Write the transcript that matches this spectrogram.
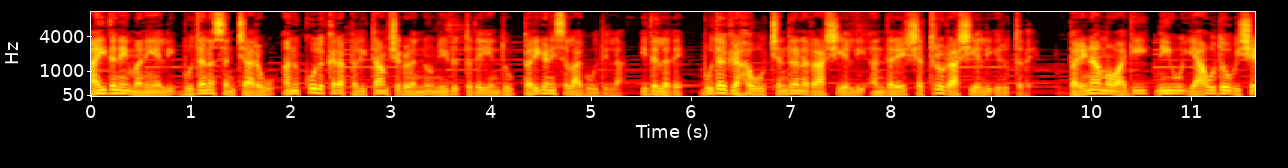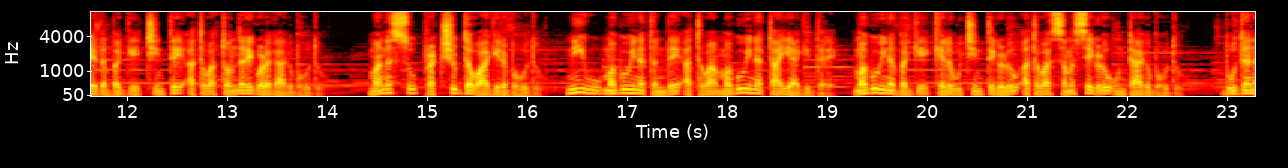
ಐದನೇ ಮನೆಯಲ್ಲಿ ಬುಧನ ಸಂಚಾರವು ಅನುಕೂಲಕರ ಫಲಿತಾಂಶಗಳನ್ನು ನೀಡುತ್ತದೆ ಎಂದು ಪರಿಗಣಿಸಲಾಗುವುದಿಲ್ಲ. ಇದಲ್ಲದೆ, ಬುಧ ಗ್ರಹವು ಚಂದ್ರನ ರಾಶಿಯಲ್ಲಿ ಅಂದರೆ ಶತ್ರು ರಾಶಿಯಲ್ಲಿ ಇರುತ್ತದೆ. ಪರಿಣಾಮವಾಗಿ, ನೀವು ಯಾವುದೋ ವಿಷಯದ ಬಗ್ಗೆ ಚಿಂತೆ ಅಥವಾ ತೊಂದರೆಗೊಳಗಾಗಬಹುದು. ಮನಸ್ಸು ಪ್ರಕ್ಷುಬ್ಧವಾಗಿರಬಹುದು. ನೀವು ಮಗುವಿನ ತಂದೆ ಅಥವಾ ಮಗುವಿನ ತಾಯಿಯಾಗಿದ್ದರೆ, ಮಗುವಿನ ಬಗ್ಗೆ ಕೆಲವು ಚಿಂತೆಗಳು ಅಥವಾ ಸಮಸ್ಯೆಗಳು ಉಂಟಾಗಬಹುದು. ಬುಧನ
